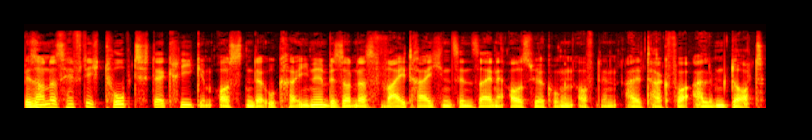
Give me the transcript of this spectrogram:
Besonders heftig tobt der Krieg im Osten der Ukraine, besonders weitreichend sind seine Auswirkungen auf den Alltag vor allem dort.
